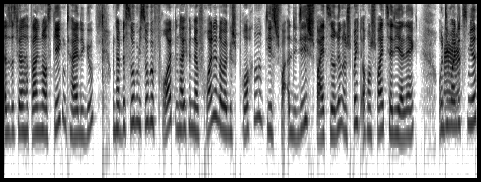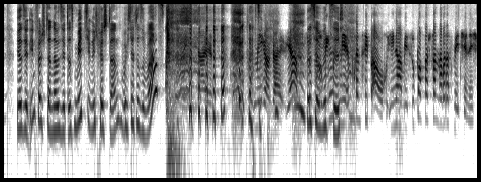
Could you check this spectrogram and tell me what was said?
also das war, war genau das Gegenteilige und habe das so mich so gefreut. Dann habe ich mit einer Freundin darüber gesprochen, die ist, Schwe die ist Schweizerin und spricht auch ein Schweizer Dialekt und die meinte zu mir, ja sie hat ihn verstanden, aber sie hat das Mädchen nicht verstanden, wo ich dachte so was? Geil. Mega geil. Ja, Das ist ja so witzig. mir im Prinzip auch. Ihn habe ich super verstanden, aber das Mädchen nicht.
